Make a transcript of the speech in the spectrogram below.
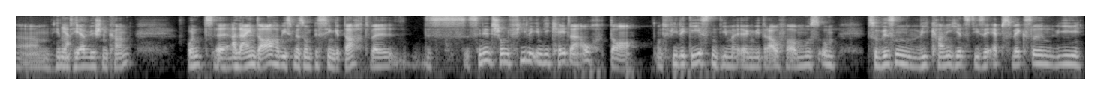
ähm, hin und Ja. her wischen kann. Und äh, allein da habe ich es mir so ein bisschen gedacht, weil das sind jetzt schon viele Indicator auch da und viele Gesten, die man irgendwie drauf haben muss, um zu wissen, wie kann ich jetzt diese Apps wechseln, wie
